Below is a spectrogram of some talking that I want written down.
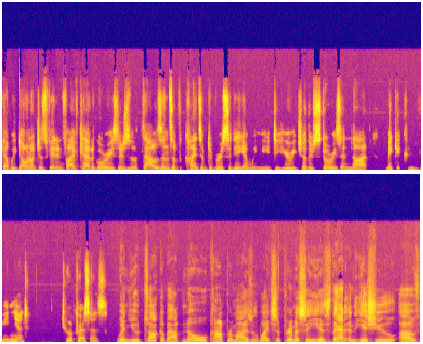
that we don't just fit in five categories. There's thousands of kinds of diversity, and we need to hear each other's stories and not make it convenient to oppress us when you talk about no compromise with white supremacy, is that an issue of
